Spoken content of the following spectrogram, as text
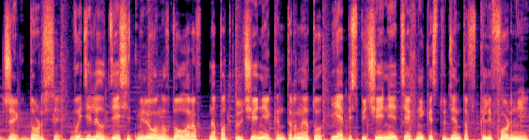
Джек Дорси выделил 10 миллионов долларов на подключение к интернету и обеспечение техникой студентов в Калифорнии.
